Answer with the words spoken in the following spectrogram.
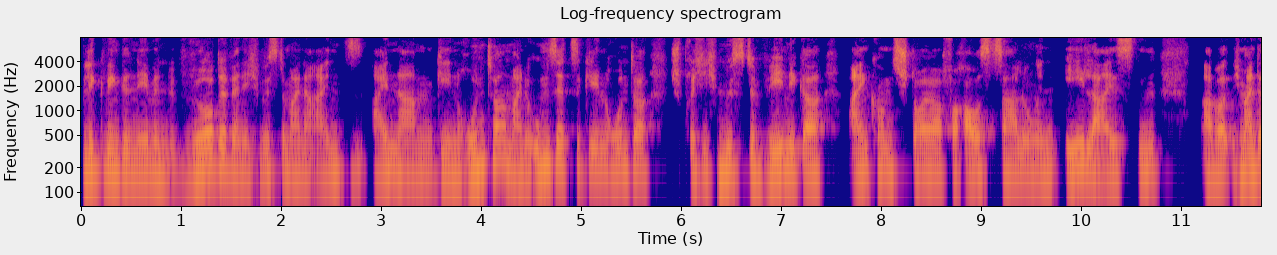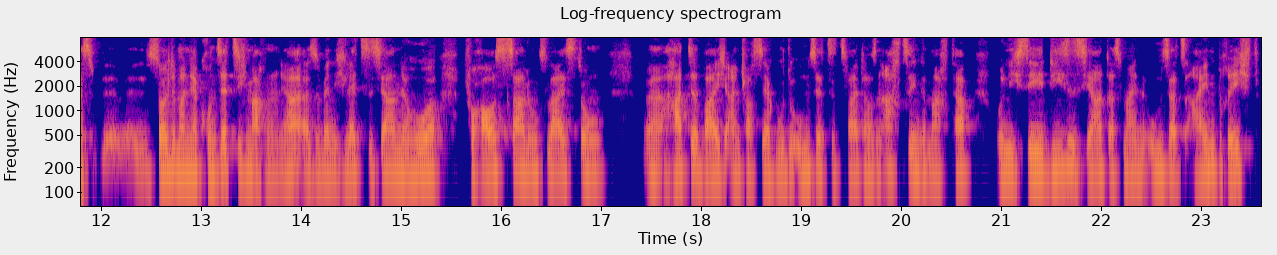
Blickwinkel nehmen würde, wenn ich wüsste, meine Einnahmen gehen runter, meine Umsätze gehen runter, sprich ich müsste weniger Einkommenssteuervorauszahlungen eh leisten. Aber ich meine, das äh, sollte man ja grundsätzlich machen. Ja, also wenn ich letztes Jahr eine hohe Vorauszahlungsleistung hatte, weil ich einfach sehr gute Umsätze 2018 gemacht habe. Und ich sehe dieses Jahr, dass mein Umsatz einbricht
